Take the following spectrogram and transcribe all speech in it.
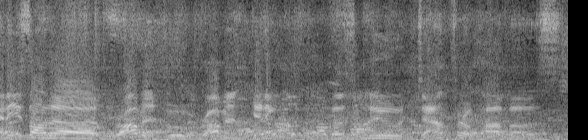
and he's on uh, Robin. Ooh, Robin getting those new down throw combos.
